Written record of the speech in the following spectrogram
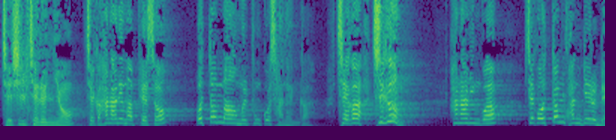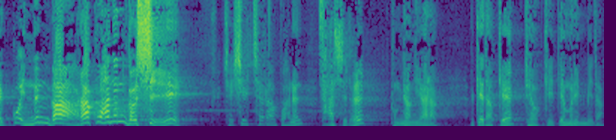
제 실체는요, 제가 하나님 앞에서 어떤 마음을 품고 사는가, 제가 지금 하나님과 제가 어떤 관계를 맺고 있는가라고 하는 것이 제 실체라고 하는 사실을 분명히 알아 깨닫게 되었기 때문입니다.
